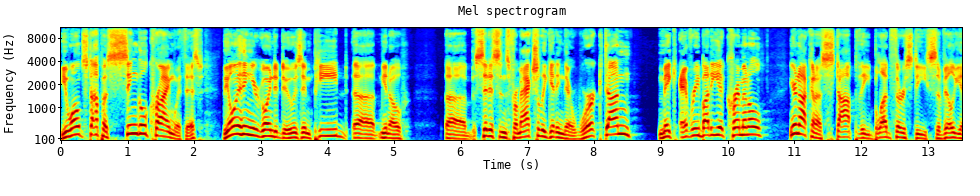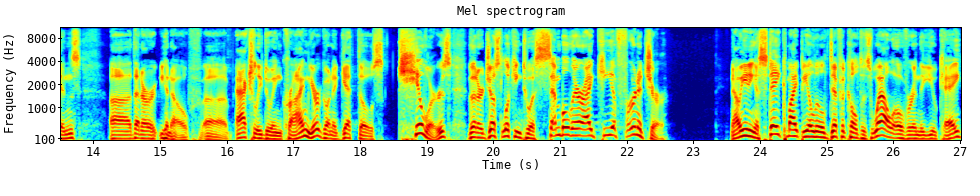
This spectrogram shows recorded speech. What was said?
You won't stop a single crime with this. The only thing you're going to do is impede, uh, you know, uh, citizens from actually getting their work done, make everybody a criminal. You're not going to stop the bloodthirsty civilians uh, that are, you know, uh, actually doing crime. You're going to get those killers that are just looking to assemble their IKEA furniture. Now, eating a steak might be a little difficult as well over in the UK.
